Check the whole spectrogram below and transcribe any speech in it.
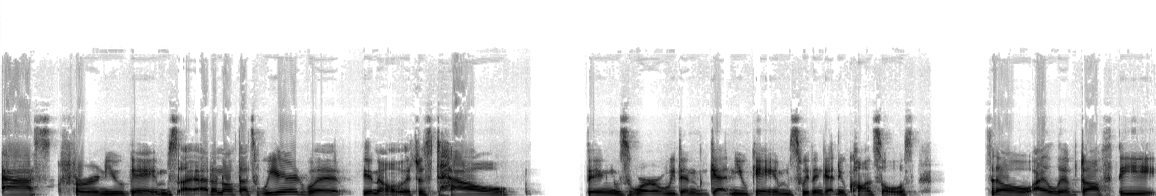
ask for new games. I, I don't know if that's weird, but you know, it's just how things were. We didn't get new games. We didn't get new consoles. So I lived off the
